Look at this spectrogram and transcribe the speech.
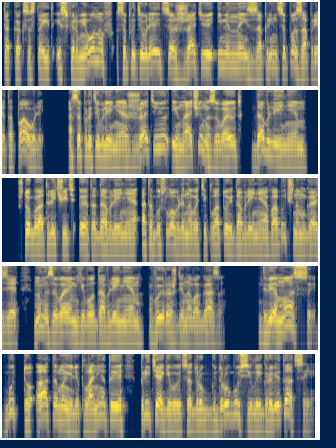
так как состоит из фермионов, сопротивляется сжатию именно из-за принципа запрета Паули а сопротивление сжатию иначе называют давлением. Чтобы отличить это давление от обусловленного теплотой давления в обычном газе, мы называем его давлением вырожденного газа. Две массы, будь то атомы или планеты, притягиваются друг к другу силой гравитации.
